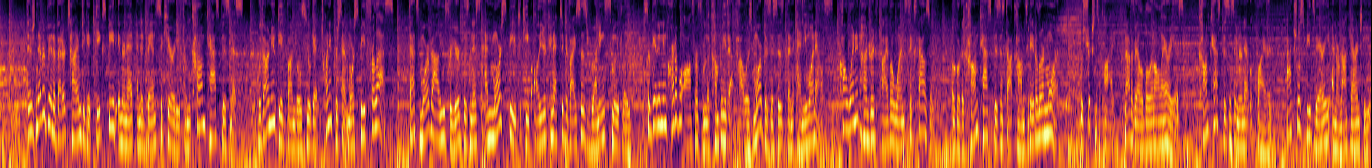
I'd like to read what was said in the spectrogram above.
There's never been a better time to get gig speed internet and advanced security from Comcast Business. With our new gig bundles, you'll get 20% more speed for less. That's more value for your business and more speed to keep all your connected devices running smoothly. So get an incredible offer from the company that powers more businesses than anyone else. Call 1-800-501-6000 or go to comcastbusiness.com today to learn more. Restrictions apply. Not available in all areas. Comcast Business Internet required. Actual speeds vary and are not guaranteed.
